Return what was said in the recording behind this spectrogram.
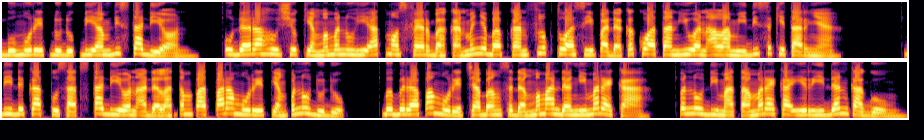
murid duduk diam di stadion. Udara husyuk yang memenuhi atmosfer bahkan menyebabkan fluktuasi pada kekuatan Yuan alami di sekitarnya. Di dekat pusat stadion adalah tempat para murid yang penuh duduk. Beberapa murid cabang sedang memandangi mereka. Penuh di mata mereka iri dan kagum.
